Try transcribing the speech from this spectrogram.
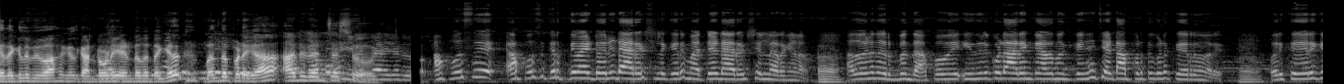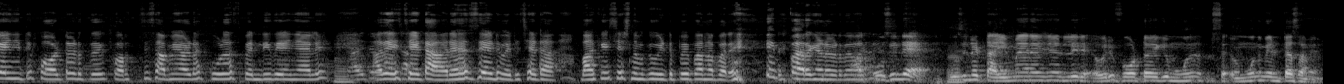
ഏതെങ്കിലും വിവാഹങ്ങൾ കൺട്രോൾ ചെയ്യേണ്ടതുണ്ടെങ്കിൽ ബന്ധപ്പെടുക. അനുരഞ്ജ ഷോ അപ്പോസ് അപ്പോസ് കൃത്യമായിട്ട് ഒരു ഡയറക്ഷനിൽ കയറി മറ്റേ ഡയറക്ഷനിൽ ഇറങ്ങണം. അതുപോലെ നിർബന്ധം. അപ്പൊ ഇതിൽ കൂടെ ആരെയും കയറാൻ നോക്കി കഴിഞ്ഞാൽ ചേട്ടാ അപ്പുറത്ത് കൂടെ കയറുന്ന പറയും. ഒരു കയറി കഴിഞ്ഞിട്ട് ഫോട്ടോ എടുത്ത് കുറച്ച് സമയം അവിടെ കൂടുതൽ സ്പെൻഡ് ചെയ്ത് കഴിഞ്ഞാൽ? അതെ ചേട്ടാ രഹസ്യമായിട്ട് പറ്റും. ചേട്ടാ ബാക്കി വിശേഷം നമുക്ക് വീട്ടിൽ പോയി പറഞ്ഞ പോരെ. ഇപ്പൊ ഇറങ്ങണം ഇവിടുന്ന് പറഞ്ഞ്. പൂസിന്റെ പൂസിന്റെ ടൈം മാനേജ്മെന്റിൽ ഒരു ഫോട്ടോയ്ക്ക് മൂന്ന് മൂന്ന് മിനിറ്റാ സമയം.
